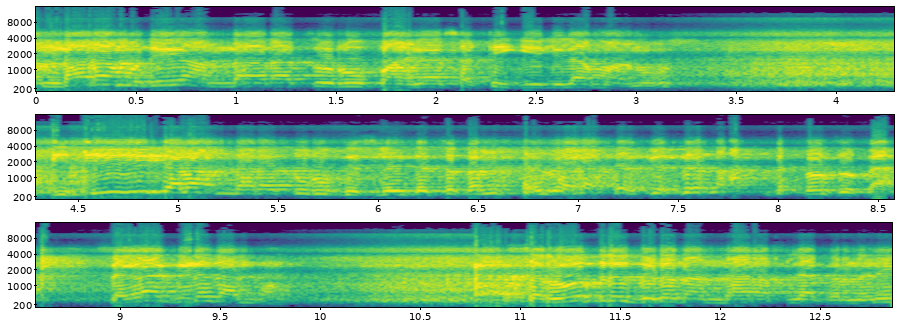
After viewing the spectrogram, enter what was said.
अंधारामध्ये अंधाराचं रूप पाहण्यासाठी गेलेला माणूस तिथेही त्याला अंधाराचं रूप दिसलं त्याचं होता. सगळा गडद अंधार. सर्वत्र गडद अंधार असल्या कारणाने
